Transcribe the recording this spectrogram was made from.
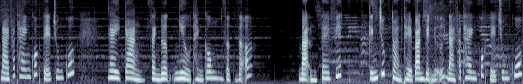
Đài Phát thanh Quốc tế Trung Quốc ngày càng giành được nhiều thành công rực rỡ. Bạn Tê viết kính chúc toàn thể Ban Việt ngữ Đài Phát thanh Quốc tế Trung Quốc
